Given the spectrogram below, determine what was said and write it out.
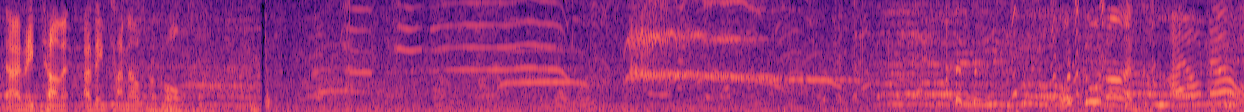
And I think time I think timeout's been called. What's going on? I don't know.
